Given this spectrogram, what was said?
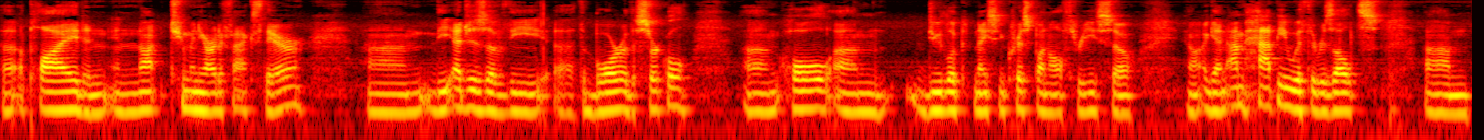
uh, applied and, and not too many artifacts there. Um, the edges of the uh, the bore or the circle um, hole um, do look nice and crisp on all three. So, again, I'm happy with the results. Um,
